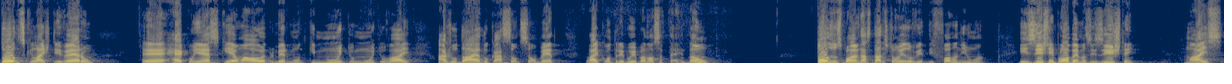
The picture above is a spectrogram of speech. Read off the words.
Todos que lá estiveram é, reconhece que é uma obra de primeiro mundo que muito, muito vai ajudar a educação de São Bento, vai contribuir para a nossa terra. Então, todos os problemas da cidade estão resolvidos de forma nenhuma. Existem problemas, existem, mas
